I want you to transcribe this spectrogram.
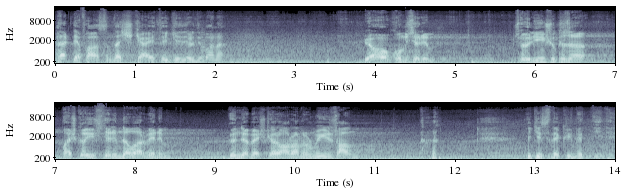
her defasında şikayete gelirdi bana. Ya komiserim, söyleyin şu kıza, başka işlerim de var benim. Günde beş kere aranır mı insan? İkisi de kıymetliydi.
